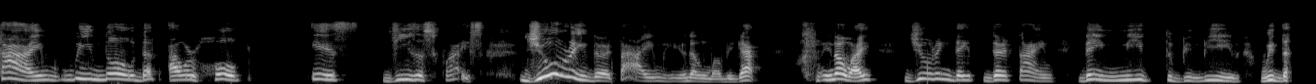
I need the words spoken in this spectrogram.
time, we know that our hope is Jesus Christ. During their time, yun ang mabigat. You know why? During they, their time, they need to believe with the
